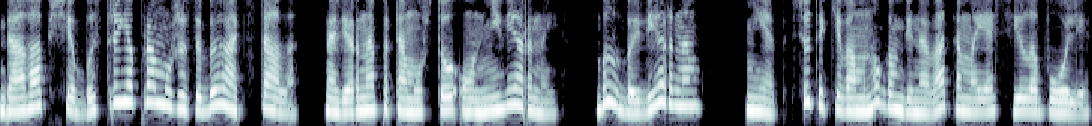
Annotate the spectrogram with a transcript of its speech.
да вообще быстро я про мужа забывать стала. Наверное, потому что он неверный. Был бы верным. Нет, все-таки во многом виновата моя сила воли.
